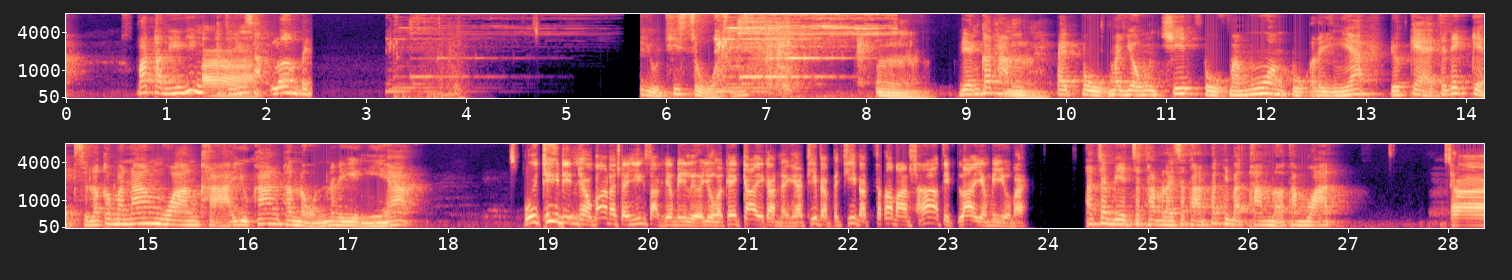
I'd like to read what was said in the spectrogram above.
เพราะตอนนี้ยิ่งอ่าอาจารย์ศักดิ์เริ่มไปอยู่ที่สวน อืม เรียนก็ทำอืม ไปปลูกมะยงชิดปลูกมะม่วงปลูกอะไรอย่างเงี้ย เดี๋ยวแก่จะได้เก็บเสร็จแล้วก็มานั่งวางขายอยู่ข้างถนนอะไรอย่างเงี้ยอุ้ยที่ดินแถวบ้านอาจารย์ยิ่งศักดิ์ยังมีเหลืออยู่มาใกล้ๆกันอย่างเงี้ยที่แบบเป็นที่แบบสักประมาณห้าสิบไร่ยังมีอยู่ไหมอาจารย์เบียนจะทำอะไรสถานปฏิบัติธรรมเหรอทำวัด ใช่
